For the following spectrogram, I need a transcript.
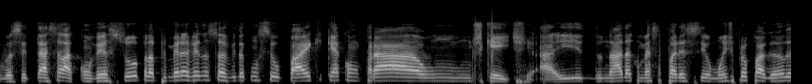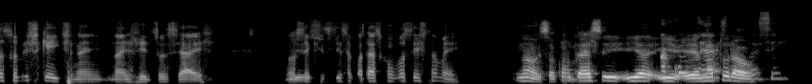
Você tá, sei lá, conversou pela primeira vez na sua vida com seu pai que quer comprar um skate. Aí do nada começa a aparecer um monte de propaganda sobre skate, né? Nas redes sociais. Não isso. sei se isso acontece com vocês também. Não, isso acontece Mas... e, é, e acontece, é natural. Acontece,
